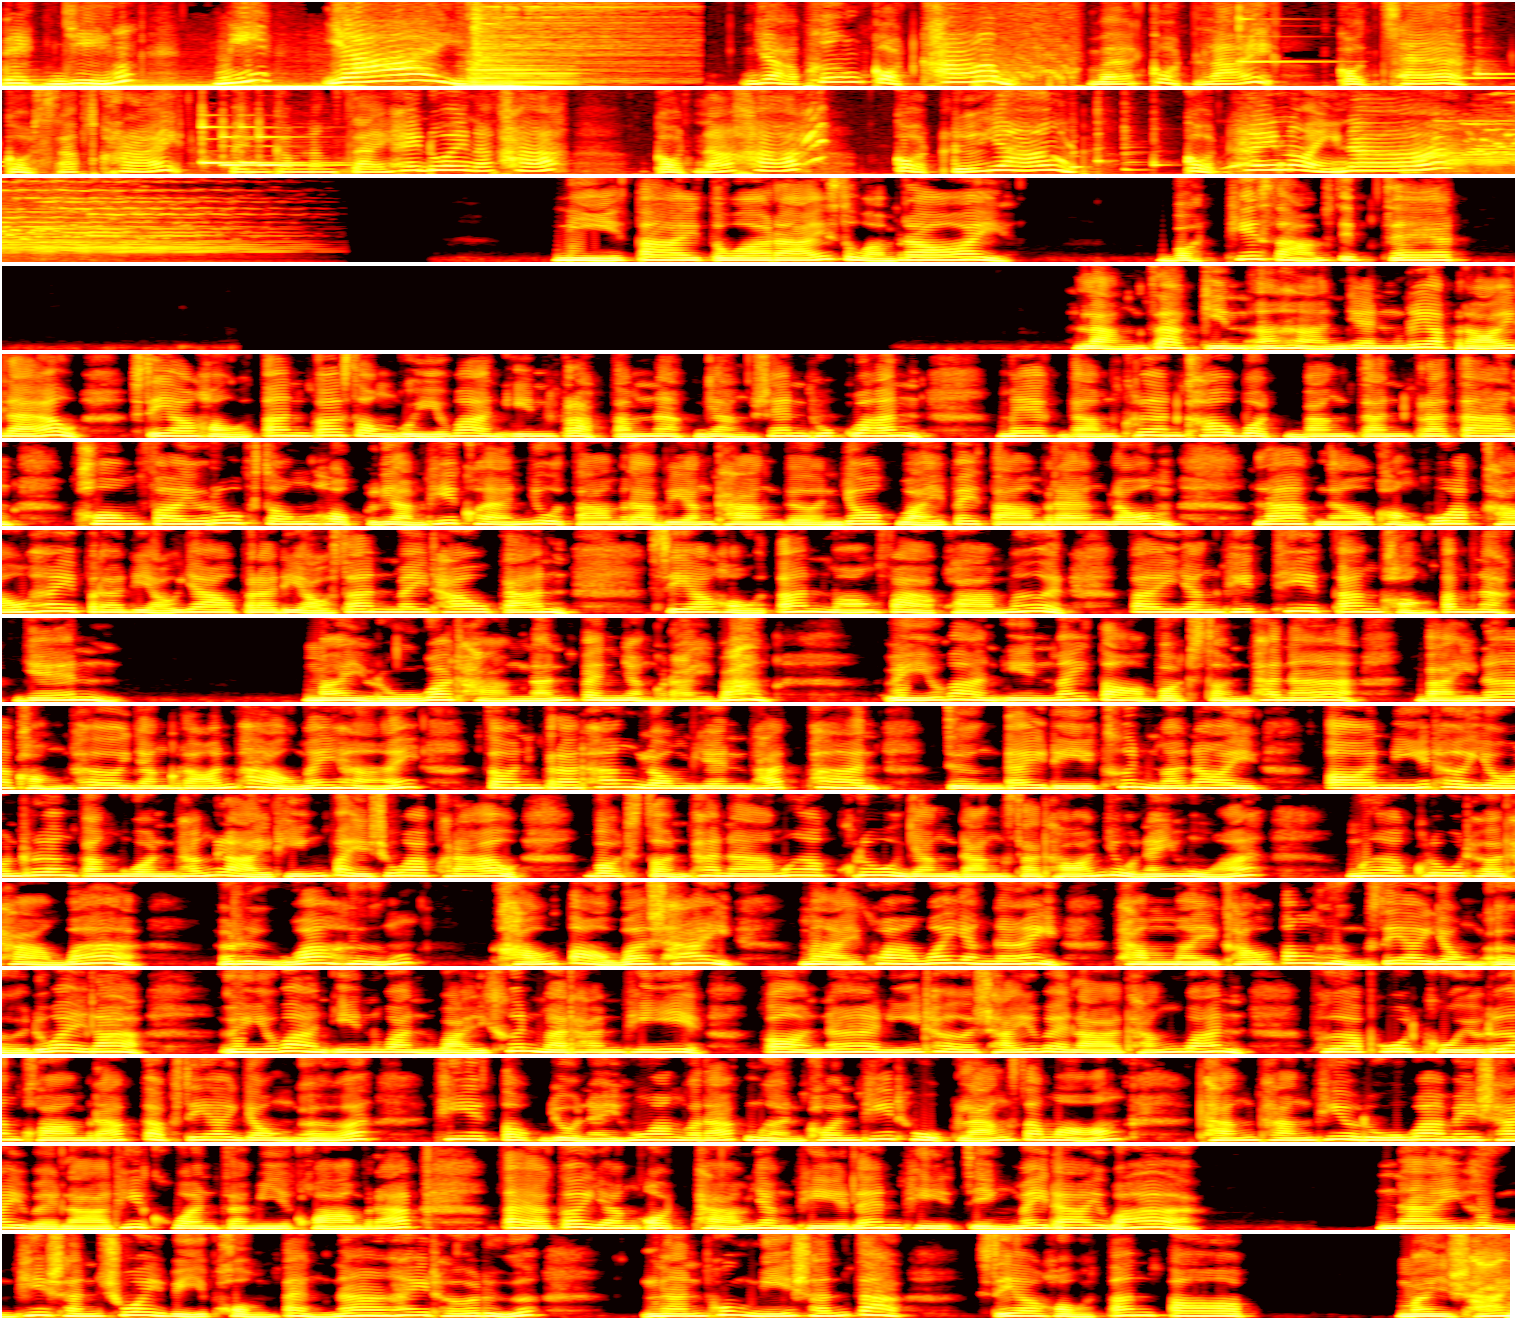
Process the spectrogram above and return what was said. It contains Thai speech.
เด็กหญิง นิยาย อย่าเพิ่งกดข้าม แวะกดไลค์ กดแชร์ กด Subscribe เป็นกำลังใจให้ด้วยนะคะ กดนะคะ กดหรือยัง กดให้หน่อยนะ หนีตายตัวร้ายสวมรอย บทที่ 37 หลังจากกินอาหารเย็นเรียบร้อยแล้ว เซียวโหวตั้นก็ส่งอุ๋ยหวานอินกลับตำหนักอย่างเช่นทุกวัน เมฆดำเคลื่อนเข้าบทบังจันกระจ่าง โคมไฟรูปทรงหกเหลี่ยมที่แขวนอยู่ตามระเบียงทางเดินโยกไหวไปตามแรงลม ลากเงาของพวกเขาให้ประเดี๋ยวยาวประเดี๋ยวสั้นไม่เท่ากัน เซียวโหวตั้นมองฝ่าความมืด ไปยังทิศที่ตั้งของตำหนักเย็น ไม่รู้ว่าทางนั้นเป็นอย่างไรบ้าง หวีหวานอินไม่ตอบบทสนทนา ใบหน้าของเธอยังร้อนเผาไม่หาย จนกระทั่งลมเย็นพัดผ่าน จึงได้ดีขึ้นมาหน่อย ตอนนี้เธอโยนเรื่องกังวลทั้งหลายทิ้งไปชั่วคราว บทสนทนาเมื่อครู่ยังดังสะท้อนอยู่ในหัว เมื่อครู่เธอถามว่า หรือว่าหึง เขาตอบว่าใช่ หมายความว่ายังไงทำไมเขาต้องหึงเสียยงเอ๋อด้วยล่ะ หวีหวานอินหวันไหวขึ้นมาทันที ก่อนหน้านี้เธอใช้เวลาทั้งวัน เพื่อพูดคุยเรื่องความรักกับเสี่ยยงเอ๋อที่ตกอยู่ในห้วงรักเหมือนคนที่ถูกล้างสมอง ทั้งทั้งที่รู้ว่าไม่ใช่เวลาที่ควรจะมีความรัก แต่ก็ยังอดถามอย่างทีเล่นทีจริงไม่ได้ว่า นายหึงที่ฉันช่วยหวีผมแต่งหน้าให้เธอหรือ งั้นพรุ่งนี้ฉันจะเซียวโหตั้นตอบ ไม่ใช่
